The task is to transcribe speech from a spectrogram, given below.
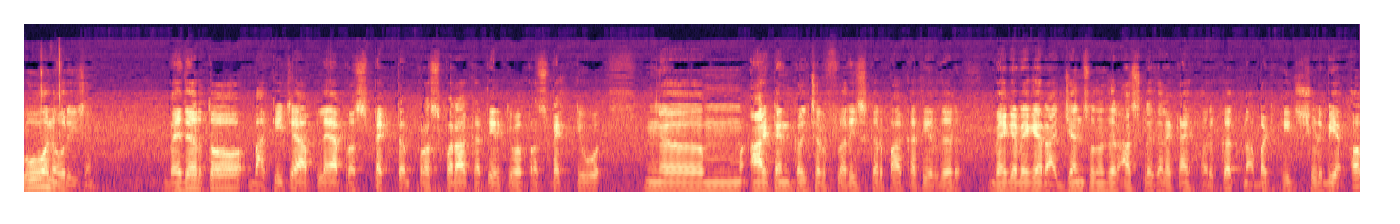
Goan origin whether तो बाकीच्या आपल्या प्रॉस्पेक्ट प्रॉस्परा खातीर किंवा prospective art and culture flourish करपा खातीर जर वेगळ्या वेगळ्या राज्यान सुद्दां जर आसलें जाल्यार कांय हरकत ना but it should be a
